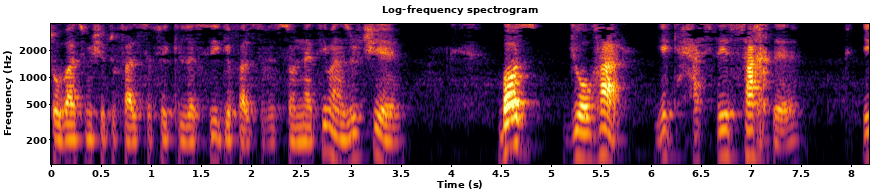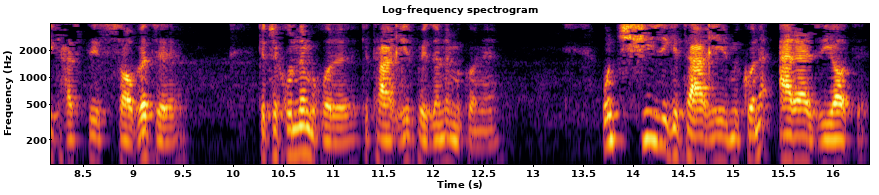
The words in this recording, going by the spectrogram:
صحبت میشه تو فلسفه کلاسیک فلسفه سنتی منظور چیه؟ باز جوهر یک هسته سخته یک هسته ثابته که تکون نمی‌خوره که تغییر پیدا نمی‌کنه. اون چیزی که تغییر می‌کنه عرضیاته.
